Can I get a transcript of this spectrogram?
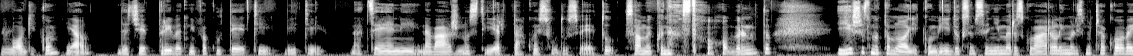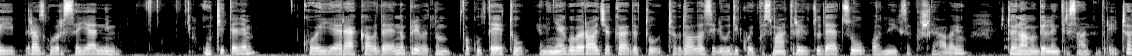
logikom, jel? Da će privatni fakulteti biti na ceni, na važnosti, jer tako je svud u svetu, samo je kod nas to obrnuto. I išli smo tom logikom i dok sam sa njima razgovarala, imali smo čak ovaj razgovor sa jednim učiteljem koji je rekao da je na privatnom fakultetu jedna njegova rođaka, da tu čak dolaze ljudi koji posmatraju tu decu, odmah ih zapošljavaju i to je nama bila interesantna priča.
